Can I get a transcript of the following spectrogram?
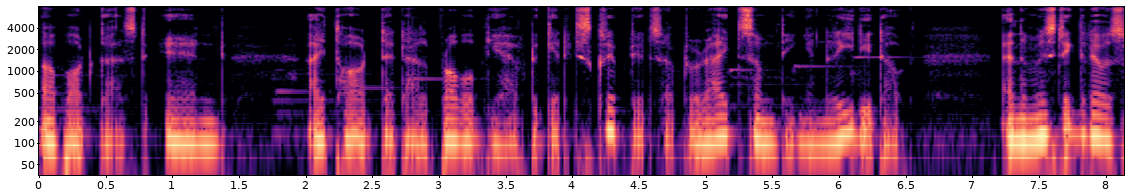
a podcast, and I thought that I'll probably have to get it scripted, so I have to write something and read it out. And the mistake that I was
